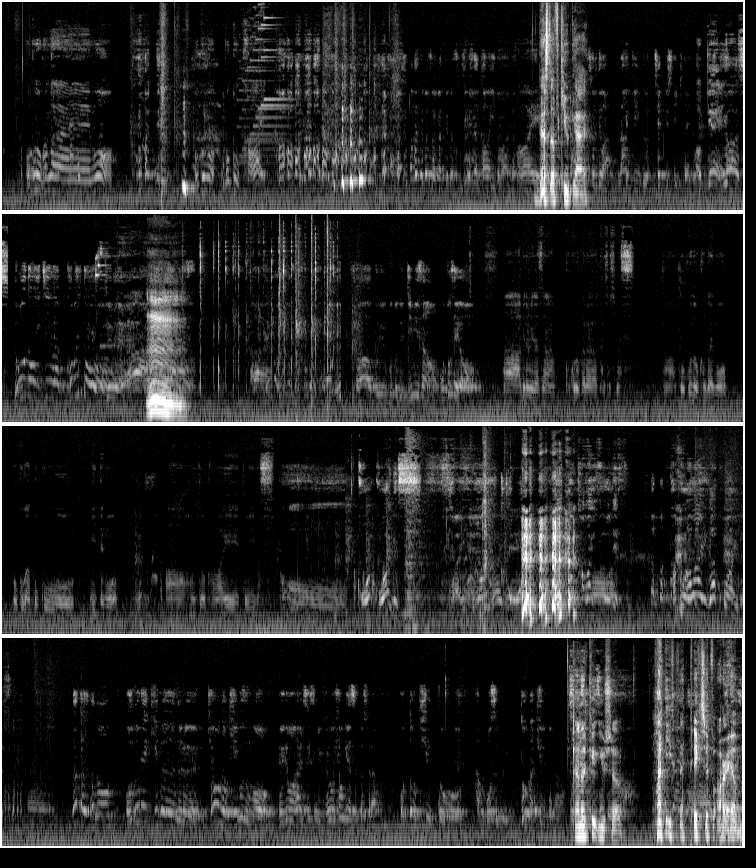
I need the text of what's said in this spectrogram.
복근호 강가에 뭐. 복근호 복근 가와이. 分かってます分かってます。지민상 가와이のはかわいい。 Best of cute guy. それではランキングチェックしていきたいと思います。オッケー。いきます。堂々1位はこの人。 Mmm. さ ここにてもああ本当可愛いと言いますお怖怖いです怖いね怖いねなんか、あの、おぬれ気分、今日の気分を。今日表現するとしたら、音をきゅっと反応する。どんなきゅっとな of cute you show. Why do you that picture of RM?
